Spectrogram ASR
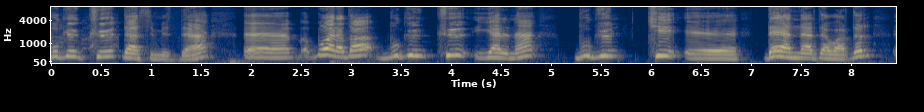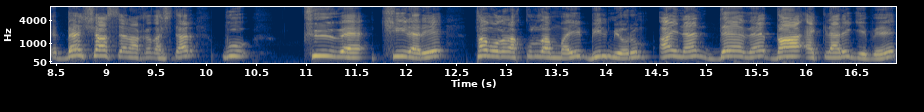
bugünkü dersimizde e, bu arada bugünkü yerine bugünkü e, diyenler de vardır. E, ben şahsen arkadaşlar bu kü ve ki'leri tam olarak kullanmayı bilmiyorum. Aynen D ve da ekleri gibi.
